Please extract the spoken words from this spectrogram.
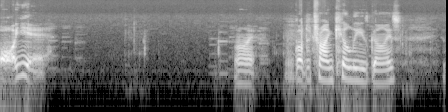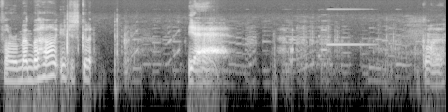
Oh, yeah. Right. I've got to try and kill these guys. If I remember how, you're just gonna... Yeah. Come on.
